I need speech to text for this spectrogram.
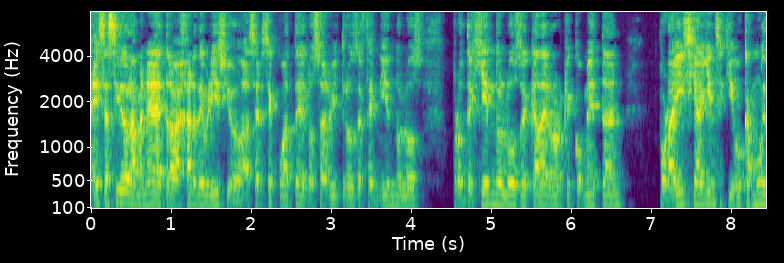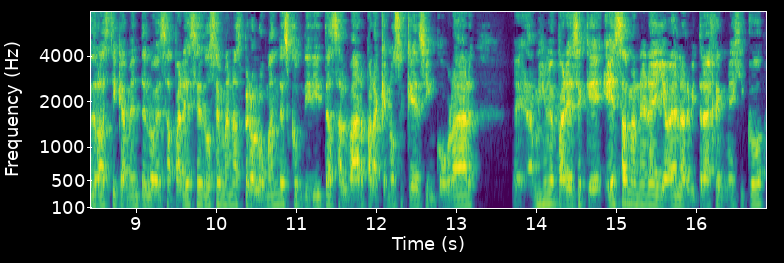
esa ha sido la manera de trabajar de Bricio, hacerse cuate de los árbitros, defendiéndolos, protegiéndolos de cada error que cometan. Por ahí, si alguien se equivoca muy drásticamente, lo desaparece dos semanas, pero lo manda escondidita a salvar para que no se quede sin cobrar. Eh, a mí me parece que esa manera de llevar el arbitraje en México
